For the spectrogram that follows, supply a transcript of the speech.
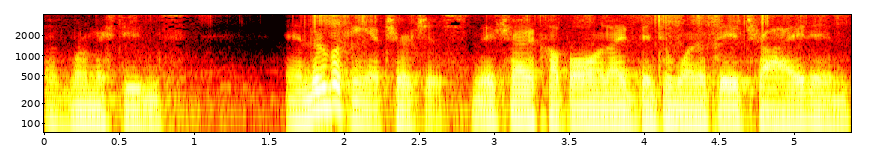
of one of my students, and they're looking at churches. They've tried a couple, and I'd been to one that they had tried, and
